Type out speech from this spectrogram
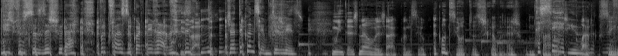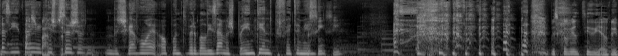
As pessoas a chorar porque fazes o corte errado. Exato. Já te aconteceu muitas vezes? Muitas não, mas já aconteceu. Aconteceu a todos os cabeleireiros começaram. A sério? Claro que sim. Não fazia ideia que as pessoas chegavam ao ponto de verbalizar, mas entendo perfeitamente. Sim, sim. mas como eu decidi abrir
